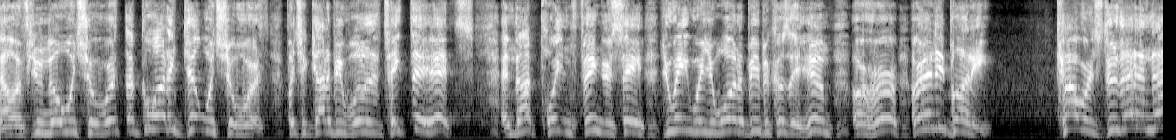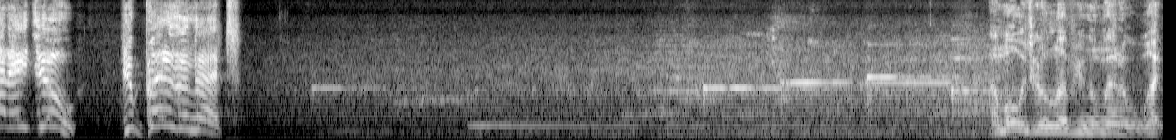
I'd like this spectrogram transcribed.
Now, if you know what you're worth, now go out and get what you're worth. But you got to be willing to take the hits and not pointing fingers saying you ain't where you want to be because of him or her or anybody. Cowards do that, and that ain't you. You're better than that. I'm always going to love you no matter what.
